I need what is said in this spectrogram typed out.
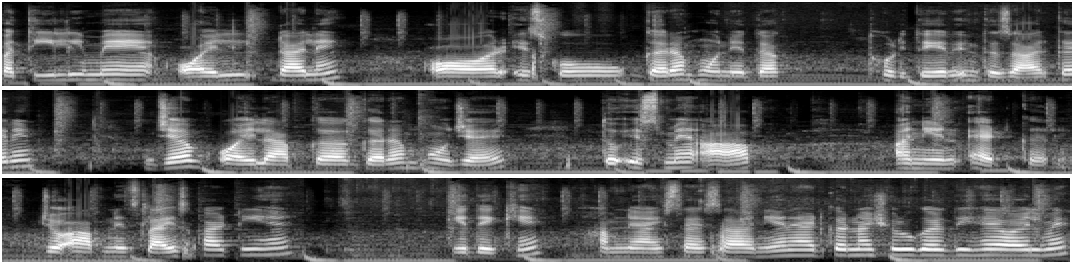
पतीली में ऑयल डालें और इसको गर्म होने तक थोड़ी देर इंतज़ार करें। जब ऑयल आपका गर्म हो जाए तो इसमें आप अनियन ऐड करें, जो आपने स्लाइस काटी हैं। ये देखें, हमने आहिस्ता आहिस्ता अनियन ऐड करना शुरू कर दी है ऑयल में।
